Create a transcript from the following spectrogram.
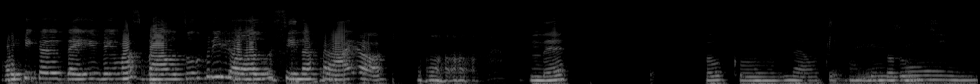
Aí fica, daí vem umas balas tudo brilhosas assim na praia, ó. né? Socorro. Não, tem, É, tem todo gente. um.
